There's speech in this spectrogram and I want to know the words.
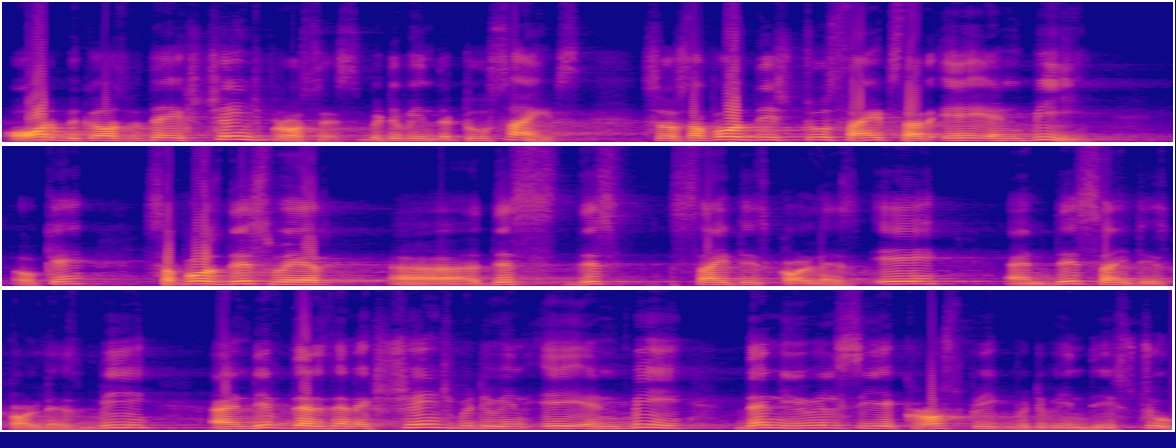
or because of the exchange process between the two sides. So suppose these two sides are A and B okay suppose this where uh, this this site is called as A and this site is called as B and if there is an exchange between A and B then you will see a cross peak between these two.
